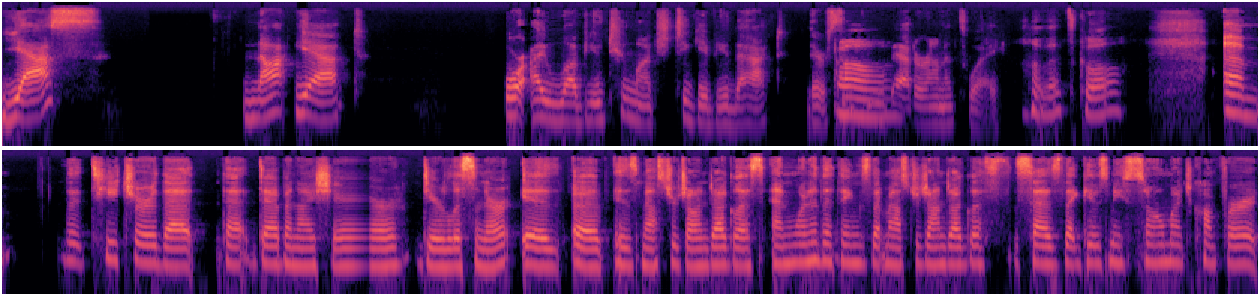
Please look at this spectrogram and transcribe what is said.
yes, not yet, or I love you too much to give you that. There's something oh. better on its way. Oh, that's cool. Um, the teacher that that Deb and I share, dear listener, is uh, is Master John Douglas. And one of the things that Master John Douglas says that gives me so much comfort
